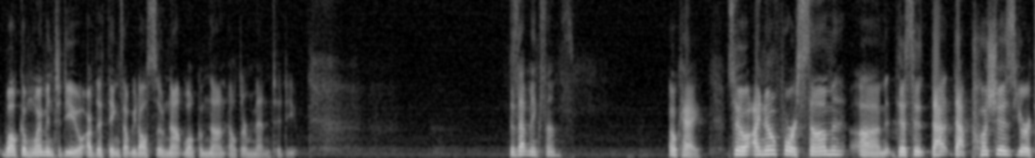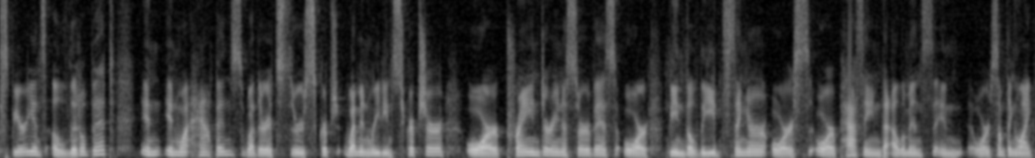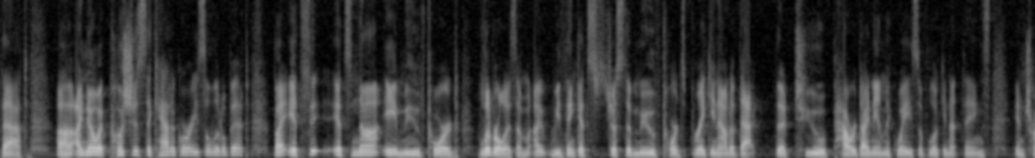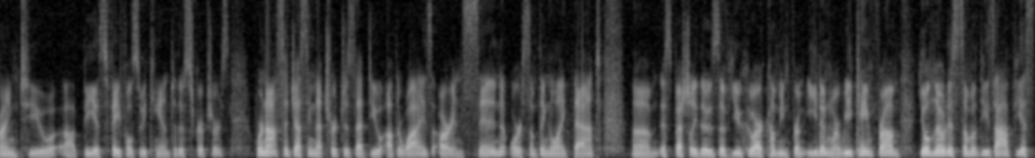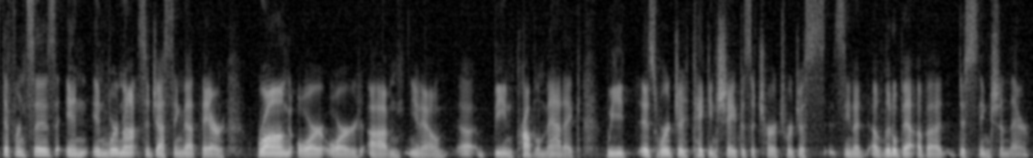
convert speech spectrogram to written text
welcome women to do are the things that we'd also not welcome non elder men to do. Does that make sense? Okay. So I know for some, um, this is that that pushes your experience a little bit in in what happens, whether it's through scripture, women reading scripture, or praying during a service, or being the lead singer, or or passing the elements in, or something like that. Uh, I know it pushes the categories a little bit, but it's it's not a move toward liberalism. I, we think it's just a move towards breaking out of that the two power dynamic ways of looking at things and trying to uh, be as faithful as we can to the scriptures. We're not suggesting that churches that do otherwise are in sin or something like that, um, especially those of you who are coming from Eden, where we came from. You'll notice some of these obvious differences, and, and we're not suggesting that they're wrong or or um, you know uh, being problematic. We, as we're taking shape as a church, we're just seeing a, a little bit of a distinction there.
